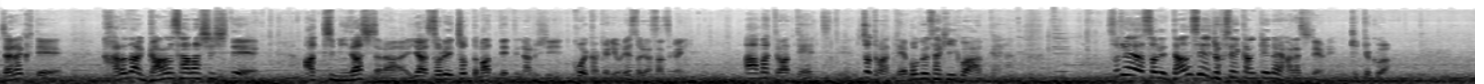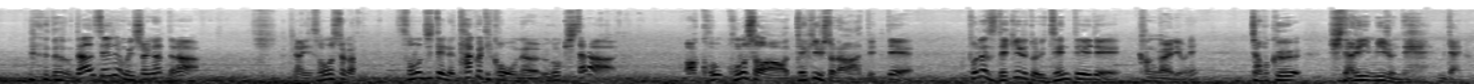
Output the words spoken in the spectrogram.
じゃなくて体ガンさらししてあっち乱したらいやそれちょっと待ってってなるし声かけるよねそれはさすがに。あ待って待ってって言ってちょっと待って僕先行くわみたいな。それはそれ男性女性関係ない話だよね結局は。男性でも一緒になったら何その人がその時点でタクティコーな動きしたらあここの人はできる人だって言ってとりあえずできるという前提で考えるよね。じゃあ僕左見るんでみたいな。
